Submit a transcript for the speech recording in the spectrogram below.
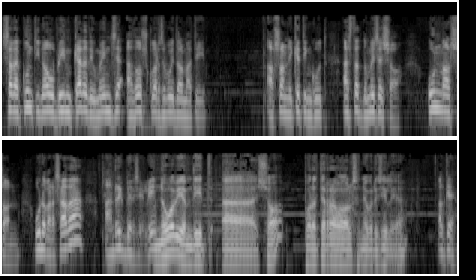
s'ha de continuar obrint cada diumenge a dos quarts de vuit del matí. El somni que he tingut ha estat només això, un mal son. Una abraçada a Enric Virgili. No ho havíem dit, uh, això, però té raó el senyor Virgili, eh? El què?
